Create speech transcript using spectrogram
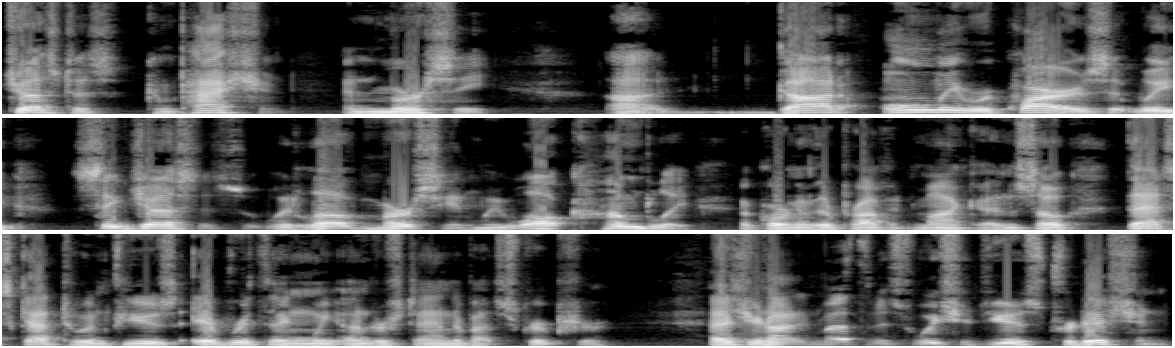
justice, compassion, and mercy. Uh, God only requires that we seek justice, we love mercy, and we walk humbly, according to the prophet Micah. And so that's got to infuse everything we understand about Scripture. As United Methodists, we should use tradition,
